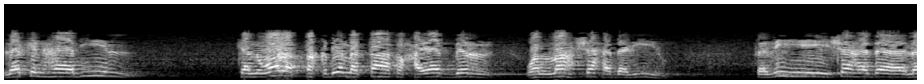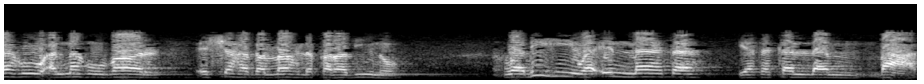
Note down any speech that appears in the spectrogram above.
لكن هابيل كان ورا التقدمة بتاعته حياة بر والله شهد ليه فبه شهد له أنه بار. شهد الله لقرابينه. وبه وإن مات يتكلم بعد.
